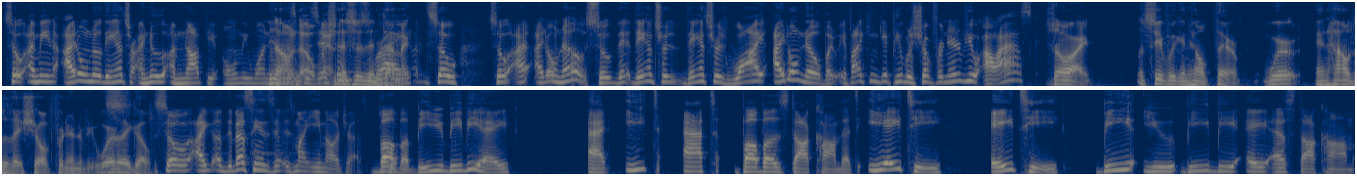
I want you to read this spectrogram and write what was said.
so I mean I don't know the answer. I know I'm not the only one in No, this no, position. man. This is endemic. So so I, I don't know. So the, the answer the answer is why I don't know. But if I can get people to show up for an interview, I'll ask. So, all right, let's see if we can help there. Where and how do they show up for an interview? Where do they go? So I uh, the best thing is, is my email address Bubba B U B B A at eat at bubbas.com. That's E A T A T B U B B A S dot com.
